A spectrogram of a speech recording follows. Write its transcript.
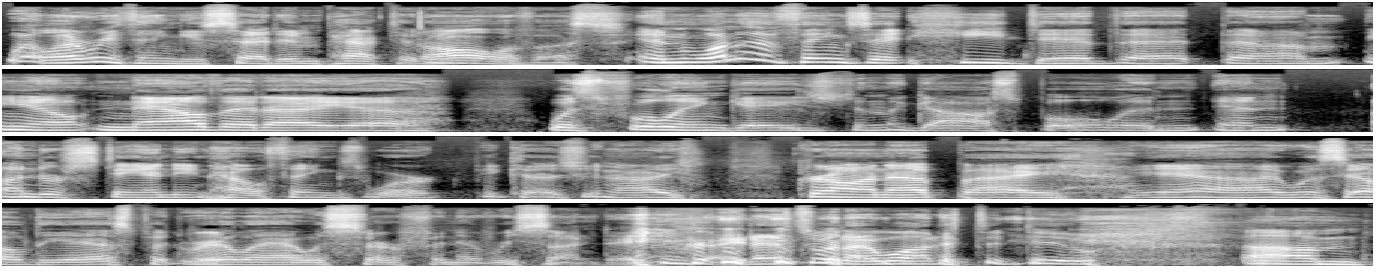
Well, everything he said impacted all of us. And one of the things that he did that, um, you know, now that I uh, was fully engaged in the gospel and, and understanding how things work, because, you know, I, growing up, I, yeah, I was LDS, but really I was surfing every Sunday, right? That's what I wanted to do. Um,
